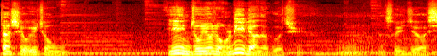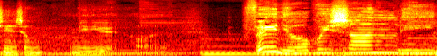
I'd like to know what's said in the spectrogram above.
但是有一种隐隐中有种力量的歌曲，嗯，所以叫心生明月啊。飞鸟归山林，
